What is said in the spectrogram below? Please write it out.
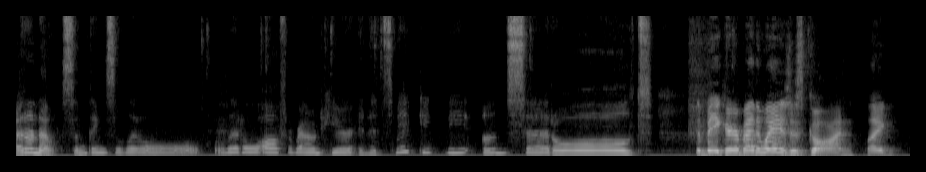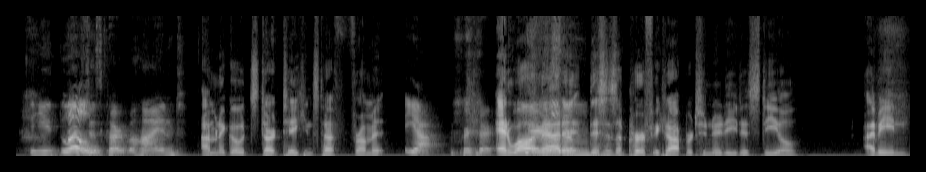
I don't know. Something's a little a little off around here, and it's making me unsettled. The baker, by the way, is just gone. Like he left Oh. his cart behind. I'm gonna go start taking stuff from it. Yeah, for sure. And while I'm at some- it, this is a perfect opportunity to steal. I mean,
